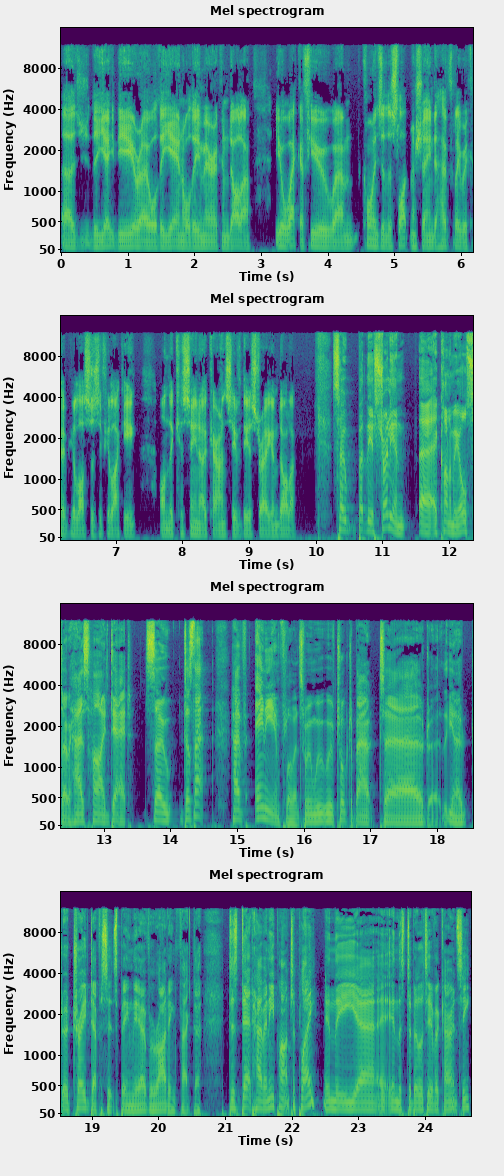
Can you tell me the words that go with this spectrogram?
uh, the the euro or the yen or the American dollar, you'll whack a few um, coins in the slot machine to hopefully recoup your losses if you're lucky on the casino currency of the Australian dollar. So, but the Australian uh, economy also has high debt. So, does that have any influence? I mean, we, have talked about uh, you know trade deficits being the overriding factor. Does debt have any part to play in the uh, in the stability of a currency?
